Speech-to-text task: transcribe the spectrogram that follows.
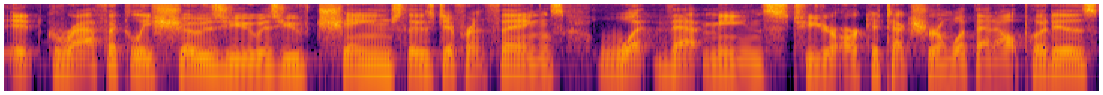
It graphically shows you as you've changed those different things what that means to your architecture and what that output is.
